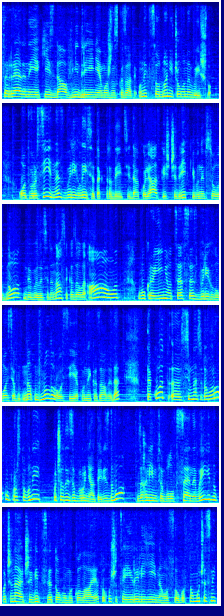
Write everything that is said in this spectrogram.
зсередини якісь да, внідрення, можна сказати, у них все одно нічого не вийшло. От в Росії не зберіглися так традиції, да, колядки, щедрівки, вони все одно дивилися на нас і казали, а от в Україні оце все зберіглося, на, в Малоросії, як вони казали. Да? Так от, е, з 17-го року просто вони почали забороняти Різдво. Взагалі їм це було все невигідно, починаючи від Святого Миколая, тому що це і релігійна особа, в тому числі.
